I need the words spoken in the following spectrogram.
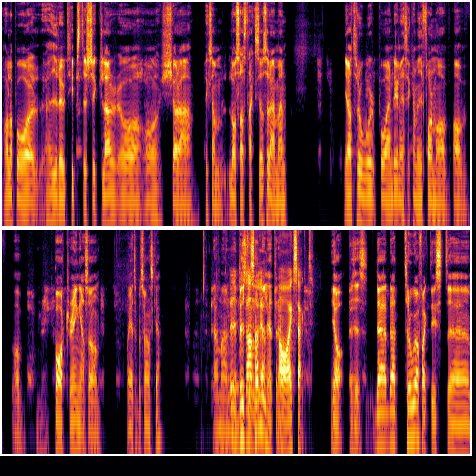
hålla på och hyra ut hipstercyklar och, och köra liksom låtsastaxi och sådär. Men jag tror på en delningsekonomi i form av, av, av bartering, alltså vad heter det på svenska? Där man, byteshandel heter det. Ja, exakt. Ja, precis. Där, där tror jag faktiskt eh,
